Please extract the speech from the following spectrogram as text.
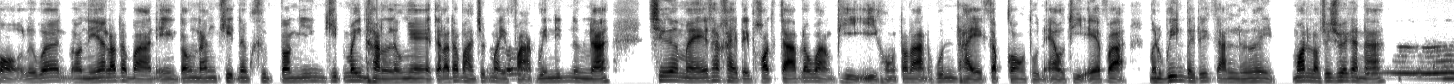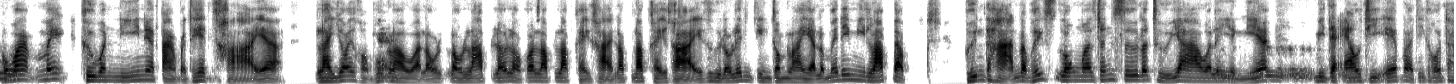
บอกเลยว่า ตอนนี้รัฐบาลเองต้องนั่งคิดนะคือ ตอนนี้คิดไม่ทันแล้วไงแต่รัฐบาลชุดใหม่ฝากไว้นิดนึงนะ เชื่อไหมถ้าใครไปพอดกราฟระหว่าง PE ของตลาดหุ้นไทยกับกองทุน LTF อะ มันวิ่งไปด้วยกันเลยม่อนเราช่วยๆกันนะ เพราะว่าไม่คือวันนี้เนี่ยต่างประเทศขายอะรายย่อยของพวกเราอะเราเรารับแล้วเราก็รับรับขายขายรับรับขายขายคือเราเล่นเกินกำไรอะเราไม่ได้มีรับแบบพื้นฐานแบบเฮ้ยลงมาฉันซื้อแล้วถือยาวอะไรอย่างเงี้ย มีแต่ LTF อะที่เขาท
